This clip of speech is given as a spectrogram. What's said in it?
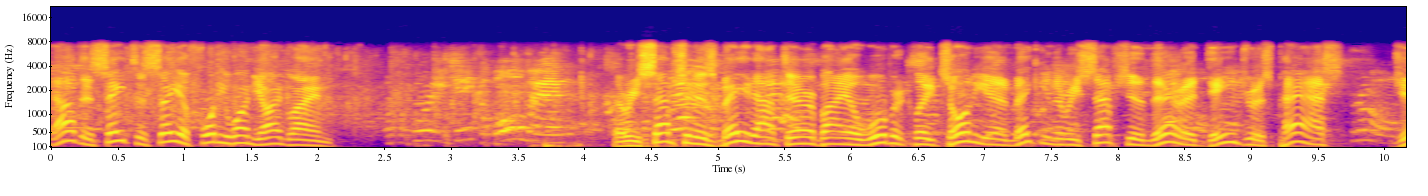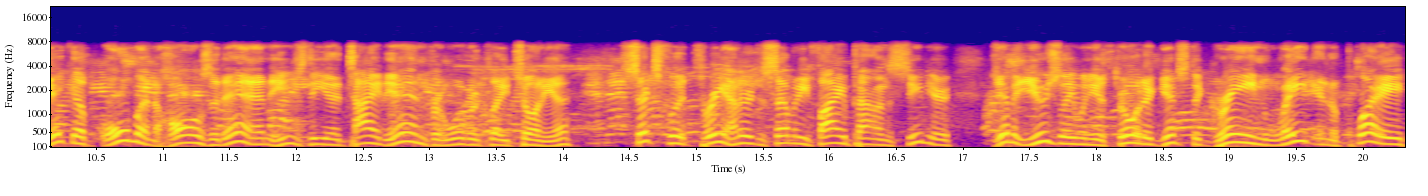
Down to St. Cecilia, 41 yard line. The reception is made out there by a Wilber Clatonia and making the reception there a dangerous pass. Jacob Ullman hauls it in. He's the tight end for Wilber Clatonia. Six foot, 375 pound senior. Jimmy, usually when you throw it against the grain late in the play,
